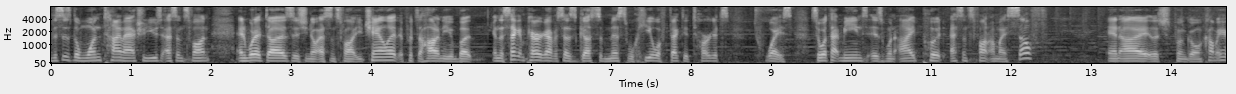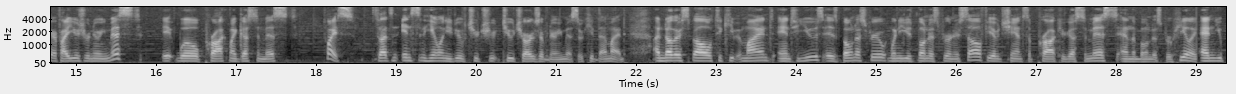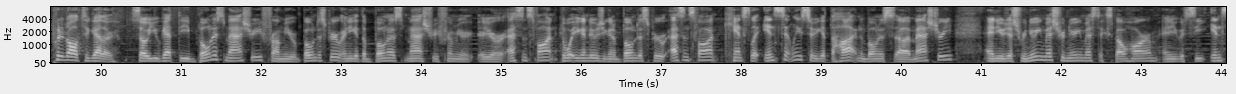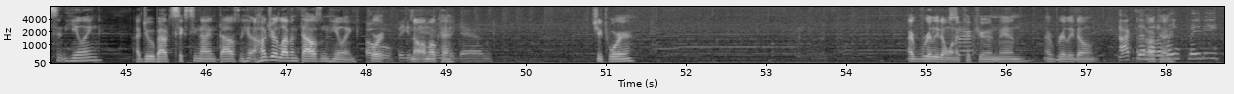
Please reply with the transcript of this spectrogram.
this is the one time I actually use Essence Font. And what it does is, you know, Essence Font, you channel it, it puts a hot on you. But in the second paragraph, it says Gusts of Mist will heal affected targets twice. So what that means is when I put Essence Font on myself, and I, let's just put and go on combat here. If I use Renewing Mist, it will proc my Gust of Mist twice. So that's an instant heal, and you do have two, two charges of Renewing Mist, so keep that in mind. Another spell to keep in mind and to use is Bonedust Brew. When you use Bonedust Brew on yourself, you have a chance to proc your Gust of Mist and the Bonedust Brew healing. And you put it all together. So you get the bonus mastery from your Bonedust Brew, and you get the bonus mastery from your, your Essence Font. So what you're going to do is you're going to Bonedust Brew Essence Font, cancel it instantly, so you get the hot and the bonus uh, mastery. And you're just Renewing Mist, Renewing Mist, Expel Harm, and you could see instant healing I do about 69,000 healing. 111,000 healing. Oh, no, I'm okay. Juked Warrior. I really don't want a cocoon, man. I really don't. Talk them okay. on a link, maybe?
